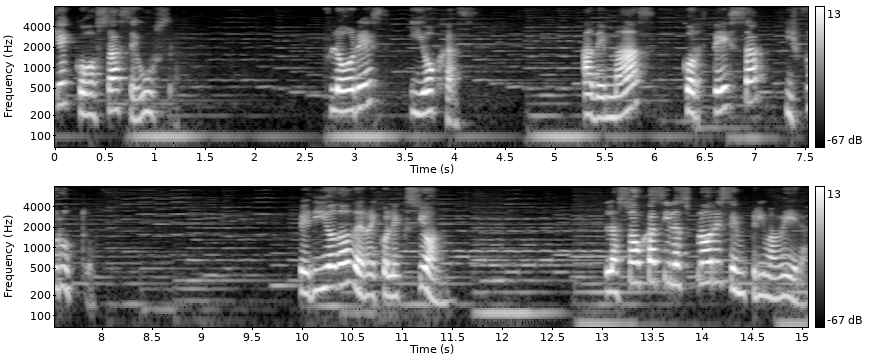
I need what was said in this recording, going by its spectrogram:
¿Qué cosa se usa? Flores y hojas. Además, corteza y frutos. Período de recolección. Las hojas y las flores en primavera.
